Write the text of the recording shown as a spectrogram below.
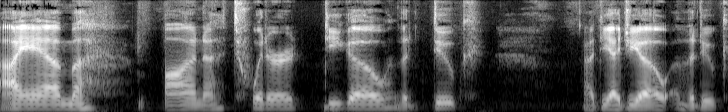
I am on Twitter, Digo the Duke, uh, D-I-G-O the Duke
